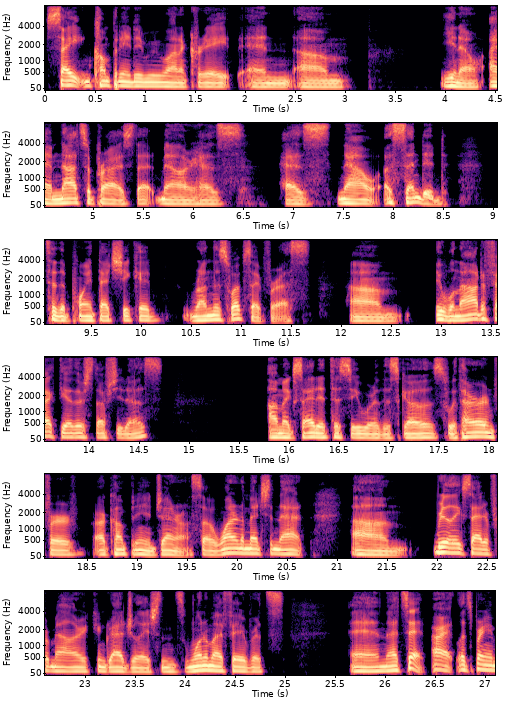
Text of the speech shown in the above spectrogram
site and company did we want to create? And um, you know, I am not surprised that Mallory has has now ascended to the point that she could run this website for us. Um, it will not affect the other stuff she does. I'm excited to see where this goes with her and for our company in general. So, wanted to mention that. Um, really excited for Mallory. Congratulations. One of my favorites. And that's it. All right, let's bring in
